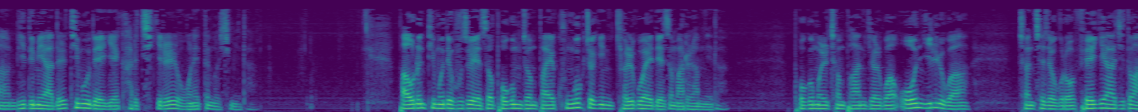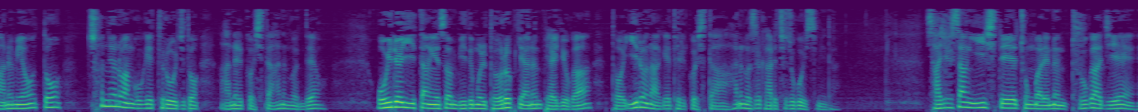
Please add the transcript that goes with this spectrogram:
아, 믿음의 아들 디모데에게 가르치기를 원했던 것입니다. 바울은 디모데 후서에서 복음 전파의 궁극적인 결과에 대해서 말을 합니다. 복음을 전파한 결과 온 인류가 전체적으로 회개하지도 않으며 또 천년 왕국에 들어오지도 않을 것이다 하는 건데요. 오히려 이 땅에서 믿음을 더럽게 하는 배교가 더 일어나게 될 것이다 하는 것을 가르쳐 주고 있습니다. 사실상 이 시대의 종말에는 두 가지의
